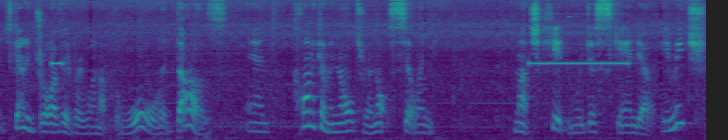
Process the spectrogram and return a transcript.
it's going to drive everyone up the wall. It does. And Konica Minolta are not selling much kit, and we just scanned our image.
